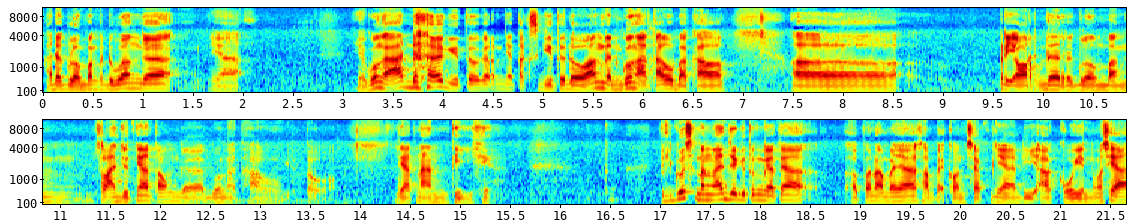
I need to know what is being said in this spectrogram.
ada gelombang kedua nggak? Ya ya gue nggak ada gitu. Karena nyetak segitu doang dan gue nggak tahu bakal uh, pre-order gelombang selanjutnya atau enggak gue nggak tahu gitu. Lihat nanti. Jadi gue seneng aja gitu ngelihatnya apa namanya sampai konsepnya diakuin. Masih ya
